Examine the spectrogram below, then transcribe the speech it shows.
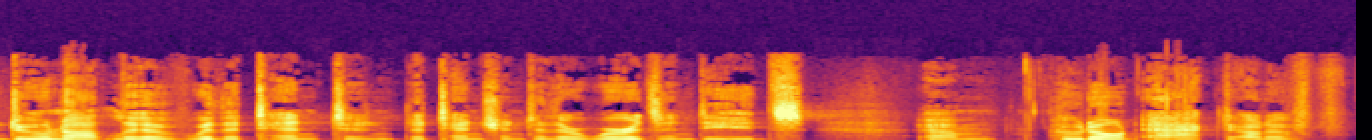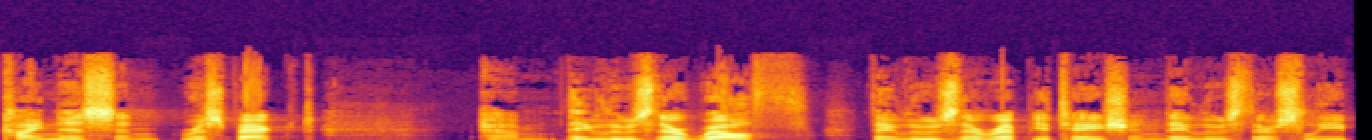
do not live with attention, attention to their words and deeds, um, who don't act out of kindness and respect, um, they lose their wealth, they lose their reputation, they lose their sleep,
